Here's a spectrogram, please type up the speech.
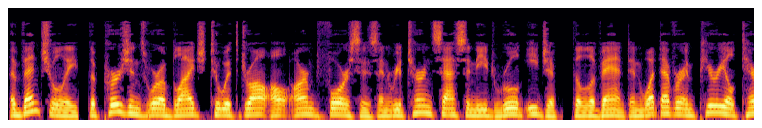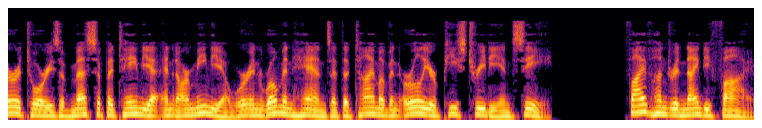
Eventually, the Persians were obliged to withdraw all armed forces and return Sassanid-ruled Egypt, the Levant and whatever imperial territories of Mesopotamia and Armenia were in Roman hands at the time of an earlier peace treaty in c. 595.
